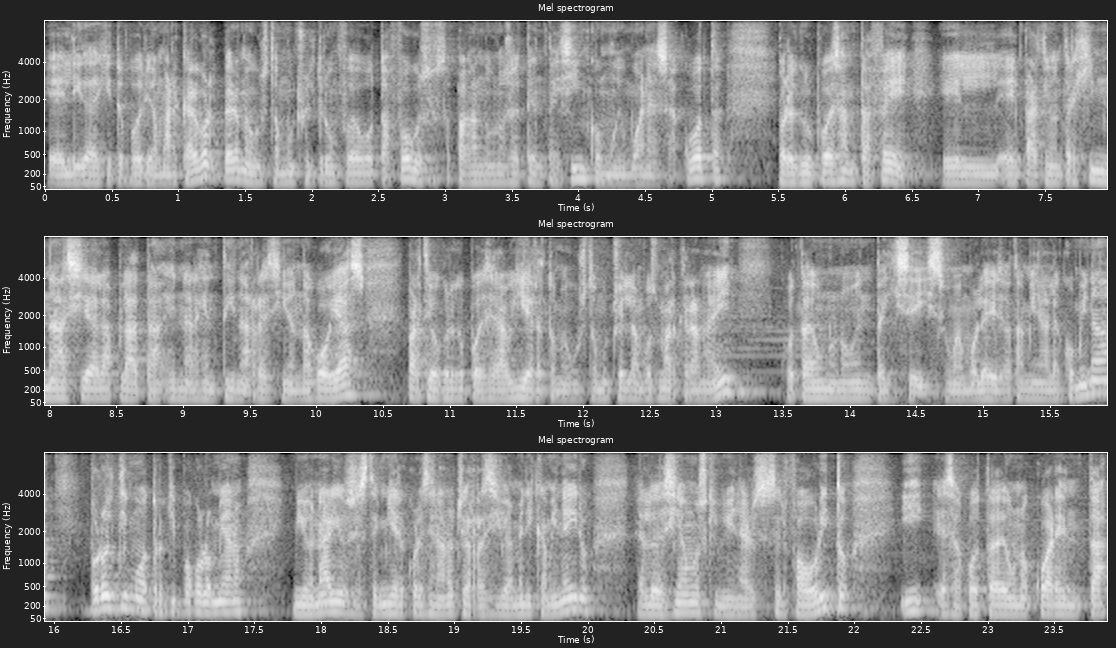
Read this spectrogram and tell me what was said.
eh, Liga de Quito podría marcar gol, pero me gusta mucho el triunfo de Botafogo, se está pagando 1.75, muy buena esa cuota. Por el grupo de Santa Fe, el, partido entre Gimnasia de La Plata en Argentina recibiendo a Goyas, partido creo que puede ser abierto, me gusta mucho el ambos marcarán ahí, cuota de 1.96, sumémosle esa también a la combinada. Por último, otro equipo colombiano, Millonarios, este miércoles en la noche recibe a América Mineiro, ya lo decíamos que Millonarios es el favorito y esa cuota de 1.40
